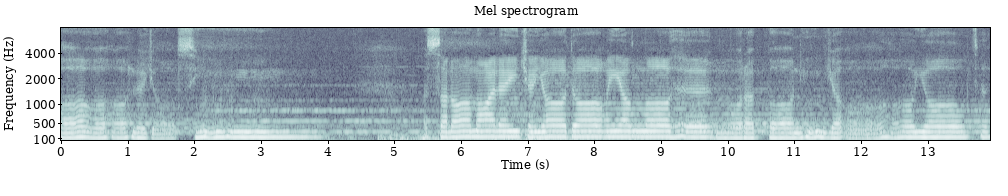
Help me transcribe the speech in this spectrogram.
آل ياسين السلام عليك يا داعي الله ورباني آياته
